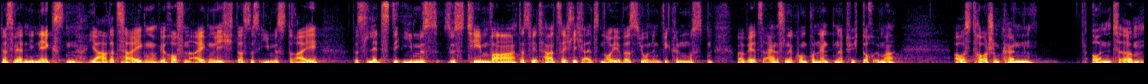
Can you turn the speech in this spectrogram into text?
das werden die nächsten Jahre zeigen. Wir hoffen eigentlich, dass das IMIS 3 das letzte IMIS-System war, das wir tatsächlich als neue Version entwickeln mussten, weil wir jetzt einzelne Komponenten natürlich doch immer austauschen können. Und ähm,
